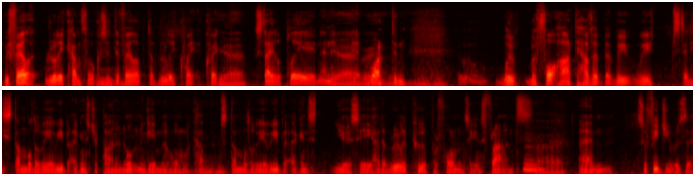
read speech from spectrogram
we felt really comfortable because we Mhm. developed a really quite a quick yeah, style of play, and, and yeah, it, it worked. And mhm. we we fought hard to have it, but we we steady stumbled away a wee bit against Japan in the opening game of the World Cup. Mhm. Stumbled away a wee bit against USA. Had a really poor performance against France. Mm. Aye. Um, so Fiji was the,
